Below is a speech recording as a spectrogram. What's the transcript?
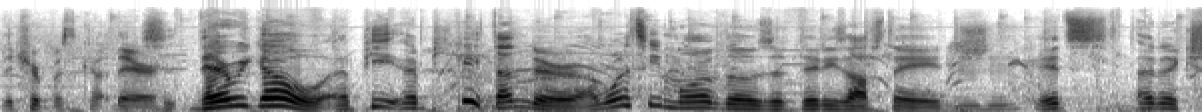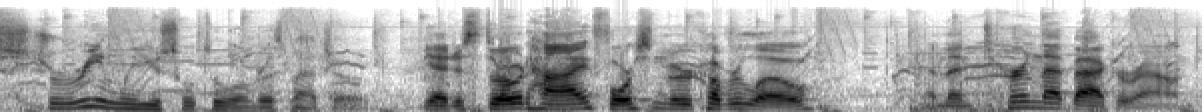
the trip was cut there. s- there we go. A, P- a PK Thunder. I want to see more of those if Diddy's off stage. Mhm. It's an extremely useful tool in this matchup. Yeah, just throw it high, force him to recover low, and then turn that back around.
